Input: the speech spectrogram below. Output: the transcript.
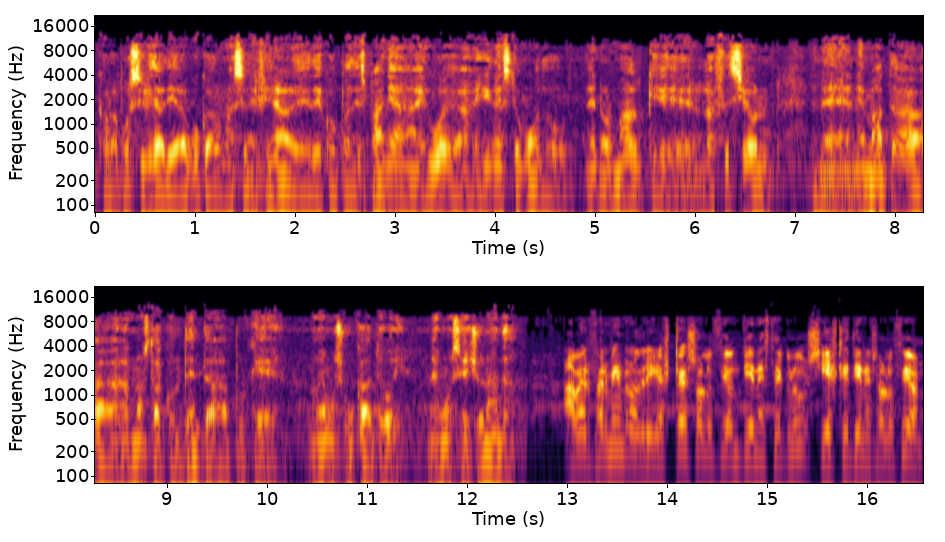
con la posibilidad de ir a buscar una semifinal de Copa de España y juega en este modo, es normal que la afición en mata no está contenta porque no hemos buscado hoy, no hemos hecho nada. A ver, Fermín Rodríguez, ¿qué solución tiene este club si es que tiene solución?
